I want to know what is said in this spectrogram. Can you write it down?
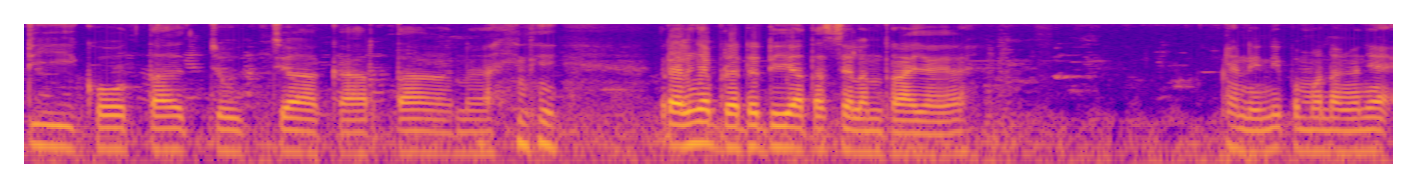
di kota Yogyakarta. Nah, ini relnya berada di atas jalan raya ya. Dan ini pemandangannya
